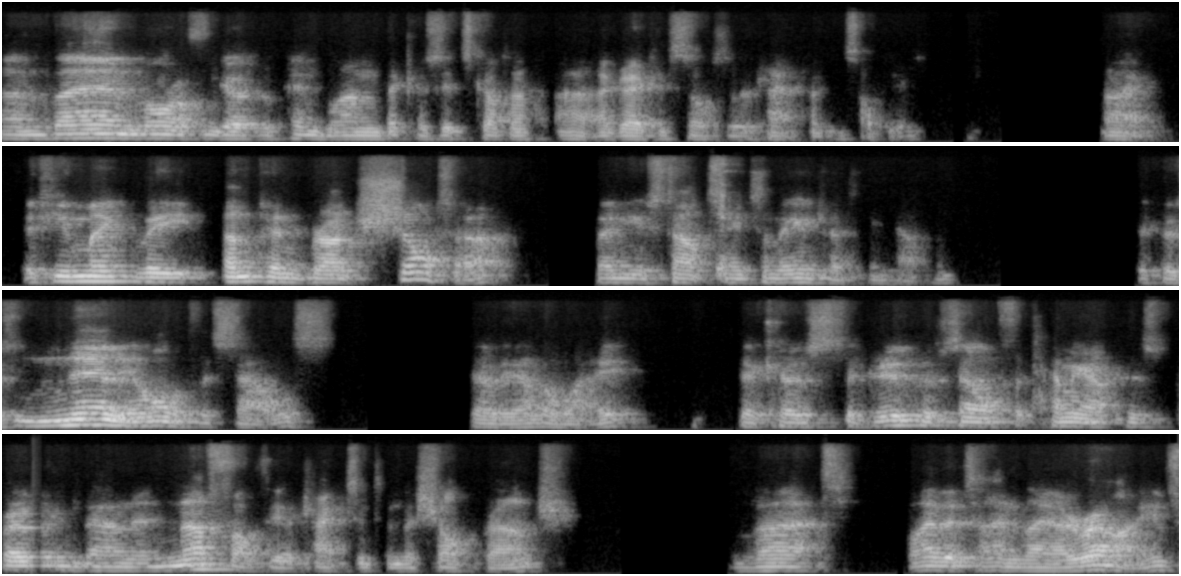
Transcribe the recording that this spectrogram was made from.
and then more often go to the pin one because it's got a, a greater source of attractant, it's obvious. Right. If you make the unpinned branch shorter, then you start seeing something interesting happen. Because nearly all of the cells go the other way, because the group of cells that's coming up has broken down enough of the attractant in the shock branch that by the time they arrive,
